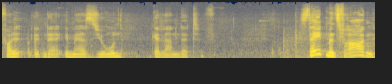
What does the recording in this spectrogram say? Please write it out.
Voll in der Immersion gelandet. Statements, Fragen.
